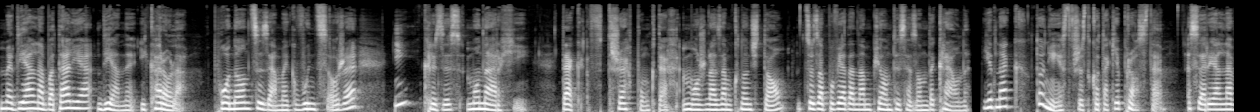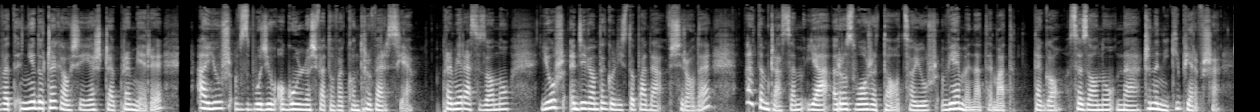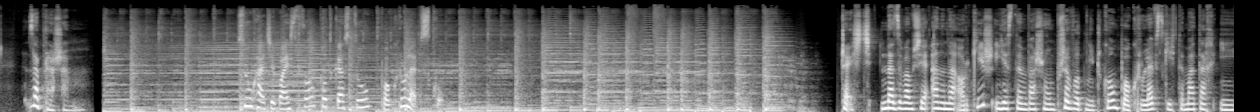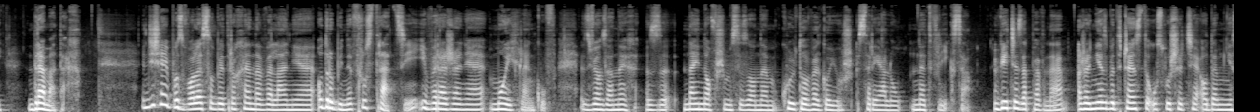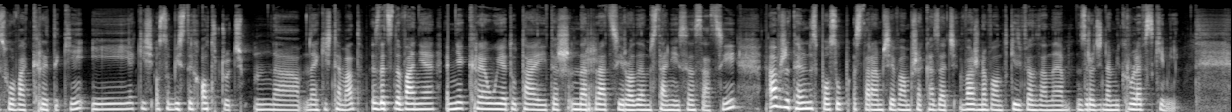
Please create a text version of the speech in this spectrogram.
Medialna batalia Diany i Karola, płonący zamek w Windsorze i kryzys monarchii. Tak, w trzech punktach można zamknąć to, co zapowiada nam piąty sezon The Crown. Jednak to nie jest wszystko takie proste. Serial nawet nie doczekał się jeszcze premiery, a już wzbudził ogólnoświatowe kontrowersje. Premiera sezonu już 9 listopada w środę, a tymczasem ja rozłożę to, co już wiemy na temat tego sezonu na czynniki pierwsze. Zapraszam. Słuchacie Państwo podcastu po królewsku. Cześć, nazywam się Anna Orkisz i jestem Waszą przewodniczką po królewskich tematach i dramatach. Dzisiaj pozwolę sobie trochę na wylanie odrobiny frustracji i wyrażenie moich lęków związanych z najnowszym sezonem kultowego już serialu Netflixa. Wiecie zapewne, że niezbyt często usłyszycie ode mnie słowa krytyki i jakichś osobistych odczuć na, na jakiś temat. Zdecydowanie nie kreuję tutaj też narracji rodem z taniej sensacji, a w rzetelny sposób staram się Wam przekazać ważne wątki związane z rodzinami królewskimi.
